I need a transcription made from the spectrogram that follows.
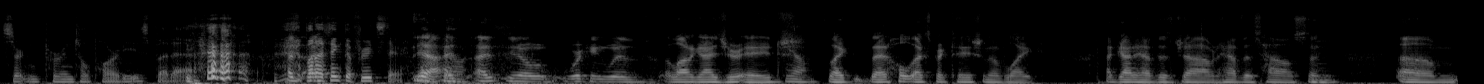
certain parental parties, but uh, but I think the fruit's there. Yeah, no. I, I, you know, working with a lot of guys your age, Yeah. like that whole expectation of like, I got to have this job and have this house, and Mm-hmm. um,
